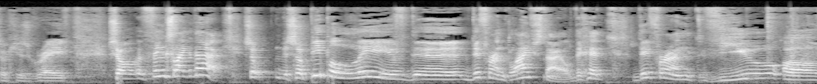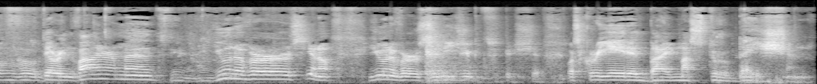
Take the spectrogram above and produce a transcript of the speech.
to his grave. So things like that. So so people lived uh, different lifestyle. They had different view of their environment, universe. You know, universe in Egypt was created by masturbation.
